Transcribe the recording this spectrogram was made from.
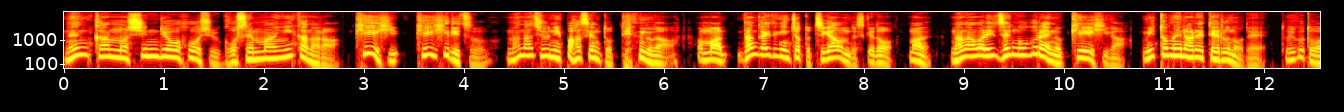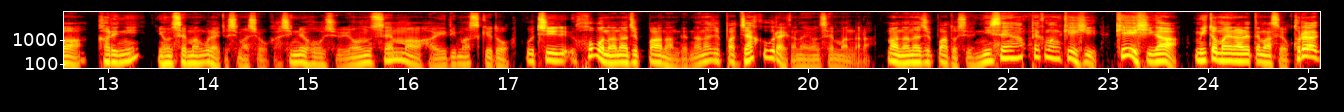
年間の診療報酬5000万以下なら、経費、経費率72%っていうのが、まあ、段階的にちょっと違うんですけど、まあ、7割前後ぐらいの経費が認められてるので、ということは、仮に4000万ぐらいとしましょうか。診療報酬4000万入りますけど、うちほぼ70%なんで、70%弱ぐらいかな、4000万なら。まあ70%として2800万経費、経費が認められてますよ。これは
